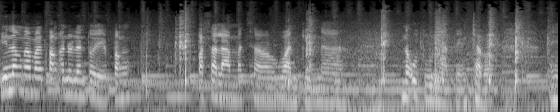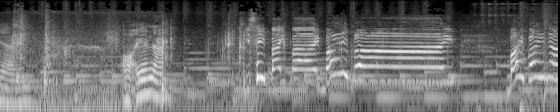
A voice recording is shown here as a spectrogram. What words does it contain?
yun lang naman pang ano lang to eh. Pang pasalamat sa 1K na nauto natin. Charot. Ayan. O, ayan na. Say bye-bye! Bye-bye! Bye-bye na!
